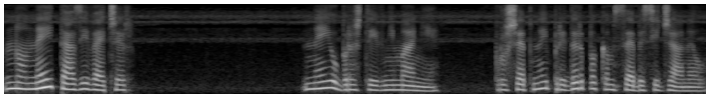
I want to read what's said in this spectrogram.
Но не и тази вечер. Не й обръщай внимание, прошепна и придърпа към себе си Джанел.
